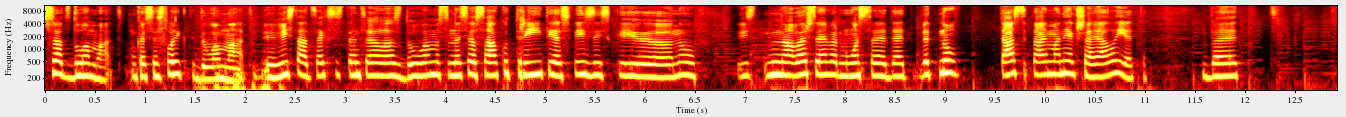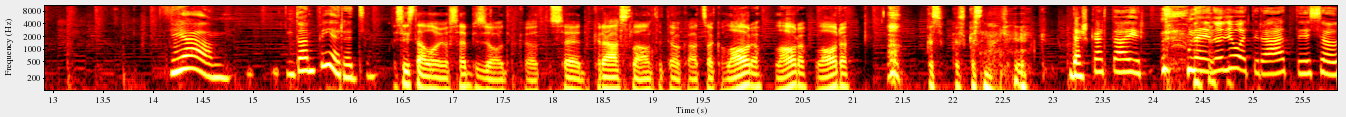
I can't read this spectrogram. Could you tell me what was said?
sāc domāt, un kas ir slikti domāt. Ir vis tādas eksistenciālās domas, un es jau sāku trīties fiziski, nu, nav, vairs nevar nosēdēt. Bet, nu, tās, tā ir man iekšējā lieta. Bet, jā, tā ir pieredze. Es iztēlojos epizodi, kad tu sēdi krēslā, un te tev kāds saka, Laura, Laura, Laura. Kas, kas, kas notiek? Dažkārt tā ir. Nē, nu ļoti rēti. Es jau,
